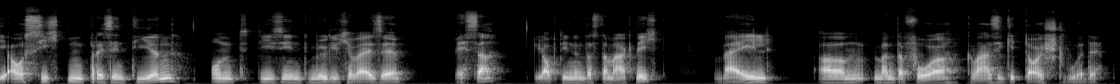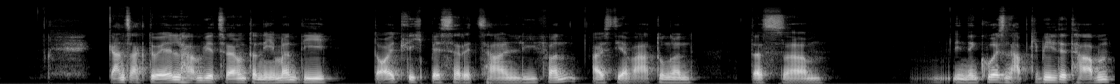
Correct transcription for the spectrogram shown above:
die Aussichten präsentieren und die sind möglicherweise besser, glaubt ihnen das der Markt nicht, weil ähm, man davor quasi getäuscht wurde. Ganz aktuell haben wir zwei Unternehmen, die deutlich bessere Zahlen liefern als die Erwartungen das ähm, in den Kursen abgebildet haben.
